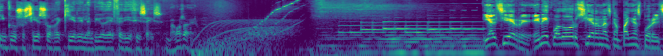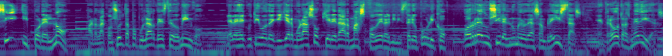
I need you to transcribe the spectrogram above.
Incluso si eso requiere el envío de F-16. Vamos a ver. Y al cierre, en Ecuador cierran las campañas por el sí y por el no para la consulta popular de este domingo. El ejecutivo de Guillermo Lazo quiere dar más poder al Ministerio Público o reducir el número de asambleístas, entre otras medidas.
